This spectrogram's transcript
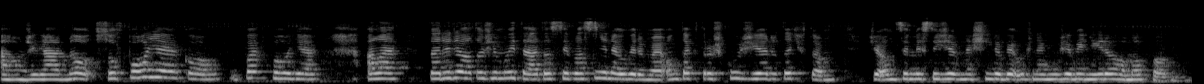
A on říká, no jsou v pohodě, jako úplně v pohodě, ale tady jde o to, že můj táta si vlastně neuvědomuje, on tak trošku žije doteď v tom, že on si myslí, že v dnešní době už nemůže být nikdo homofobní.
